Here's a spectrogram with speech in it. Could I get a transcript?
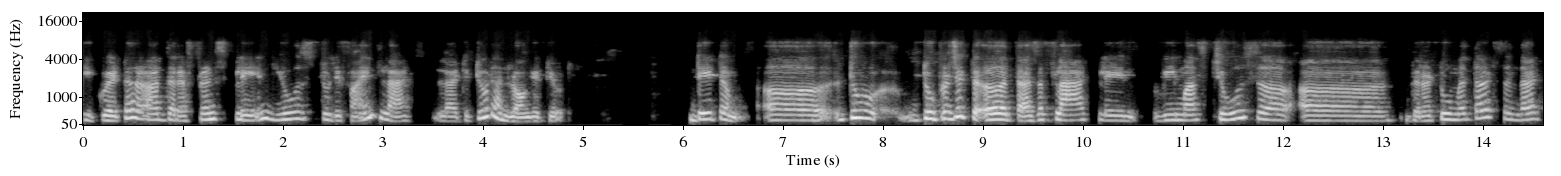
equator are the reference plane used to define lat latitude and longitude. datum. Uh, to, to project Earth as a flat plane, we must choose, uh, uh, there are two methods in that,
